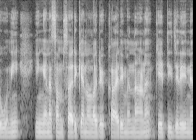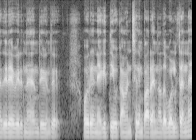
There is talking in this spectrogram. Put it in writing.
തോന്നി ഇങ്ങനെ സംസാരിക്കാനുള്ള ഒരു കാര്യമെന്നാണ് കെ ടി ജലീലിനെതിരെ വരുന്ന എന്ത് ഓരോ നെഗറ്റീവ് കമൻസിലും പറയുന്നത്. അതുപോലെ തന്നെ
